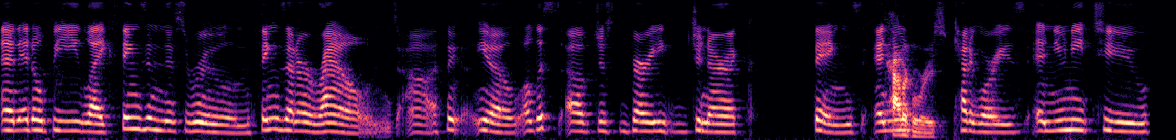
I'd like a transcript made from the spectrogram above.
and it'll be like things in this room, things that are around, uh, th- you know, a list of just very generic things and you- Categories. categories, and you need to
